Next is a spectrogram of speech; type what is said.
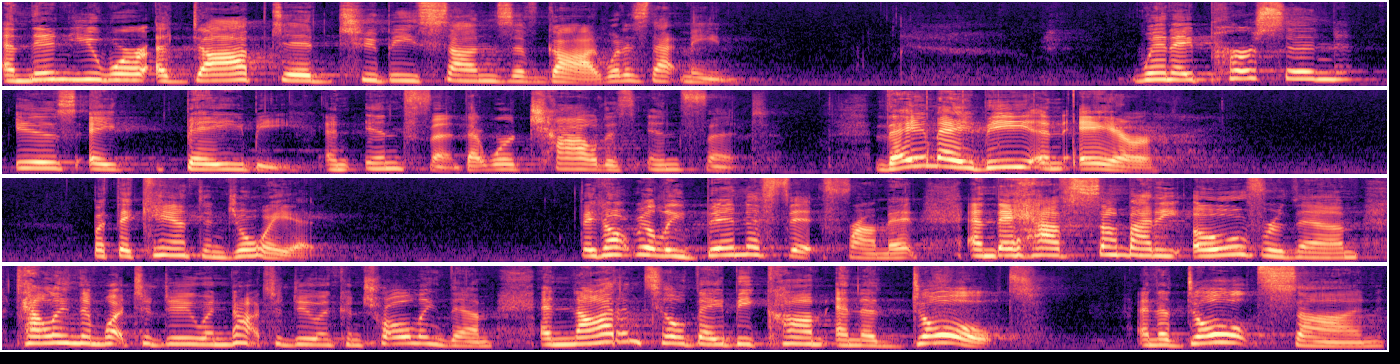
and then you were adopted to be sons of God. What does that mean? When a person is a baby, an infant, that word child is infant. They may be an heir. but they can't enjoy it. They don't really benefit from it, and they have somebody over them telling them what to do and not to do and controlling them. And not until they become an adult, an adult son,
